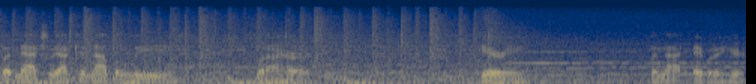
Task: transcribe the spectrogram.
but naturally, I could not believe what I heard. Hearing, but not able to hear.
